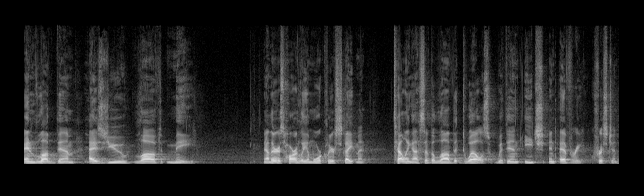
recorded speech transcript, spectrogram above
and loved them as you loved me. Now, there is hardly a more clear statement telling us of the love that dwells within each and every Christian.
